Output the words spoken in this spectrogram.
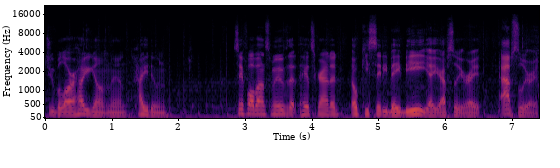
Jubilar, how you going, man? How you doing? Safe wall bounce move that hits grounded. Okie City, baby. Yeah, you're absolutely right. Absolutely right.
